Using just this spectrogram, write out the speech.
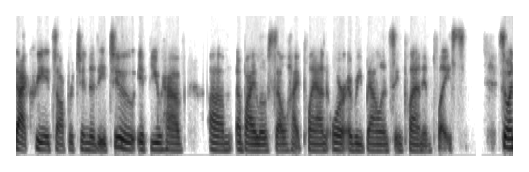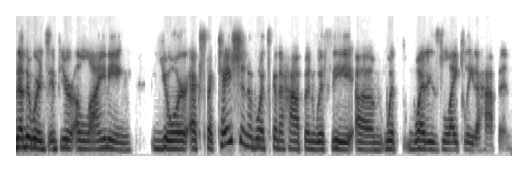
that creates opportunity too if you have um, a buy low, sell high plan or a rebalancing plan in place. So, in other words, if you're aligning your expectation of what's going to happen with the um, with what is likely to happen.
